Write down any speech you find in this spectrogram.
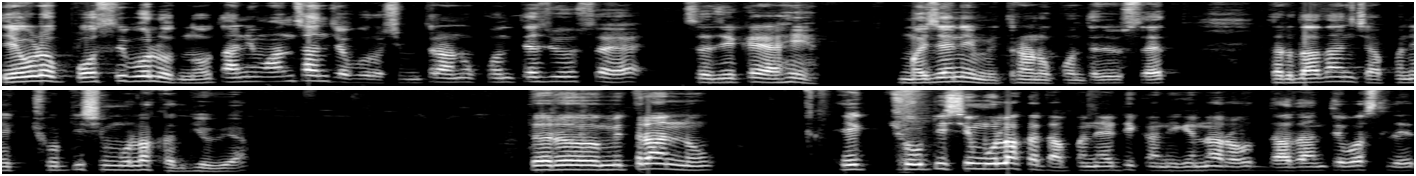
ते एवढं पॉसिबल होत नव्हतं. आणि माणसांच्या बरोबर मित्रांनो कोणत्याच व्यवसायाचं जे काही आहे मजा नाही मित्रांनो कोणत्याच व्यवसायात. तर दादांची आपण एक छोटीशी मुलाखत घेऊया. तर मित्रांनो एक छोटीशी मुलाखत आपण या ठिकाणी घेणार आहोत. दादा ते बसलेत.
